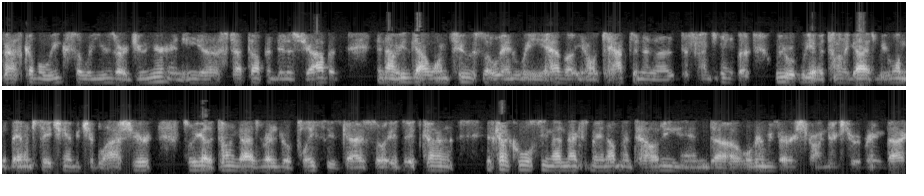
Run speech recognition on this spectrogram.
past couple weeks, so we used our junior, and he uh, stepped up and did his job, and, and now he's got one too. So, and we have a you know a captain and a defenseman, but we were, we have a ton of guys. We won the Bantam State Championship last year, so we got a ton of guys ready to replace these guys. So it, it's kind of it's kind of cool seeing that next man up mentality, and uh, we're going to be very strong next year bring back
